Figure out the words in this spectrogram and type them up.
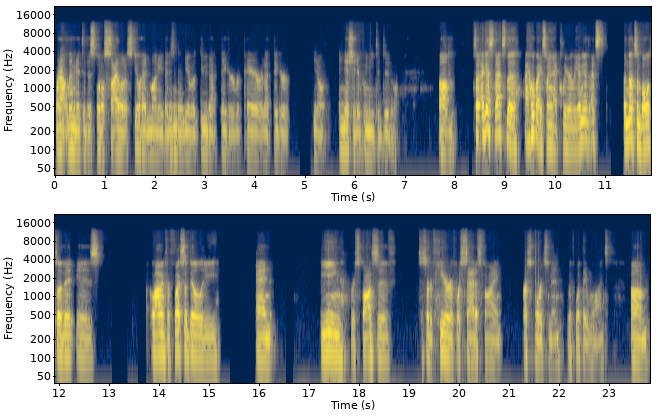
We're not limited to this little silo of steelhead money that isn't going to be able to do that bigger repair or that bigger you know initiative we need to do. Um, so i guess that's the i hope i explained that clearly. I mean that's the nuts and bolts of it is allowing for flexibility and being responsive to sort of hear if we're satisfying our sportsmen with what they want. Um,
